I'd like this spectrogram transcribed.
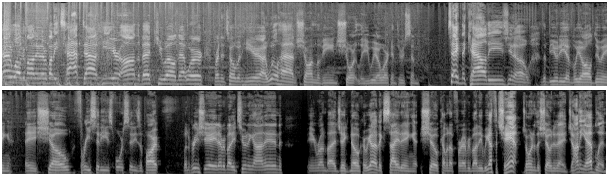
And welcome on in, everybody. Tapped out here on the BetQL network. Brendan Tobin here. I will have Sean Levine shortly. We are working through some technicalities. You know, the beauty of we all doing a show, three cities, four cities apart. But appreciate everybody tuning on in, being run by Jake Noecker. We got an exciting show coming up for everybody. We got the champ joining the show today, Johnny Eblen,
